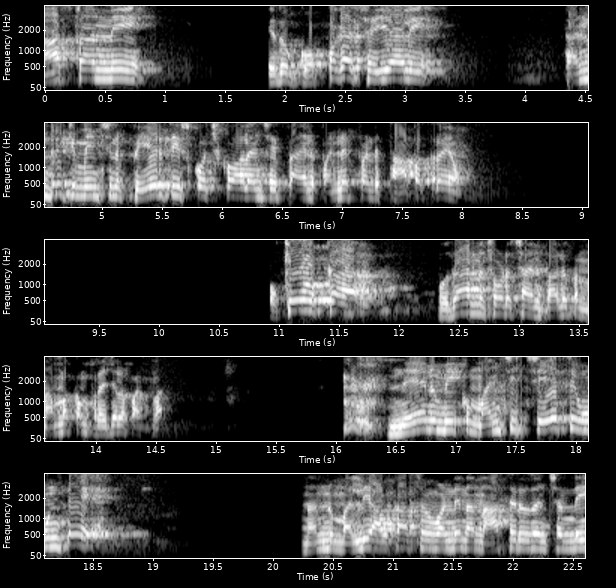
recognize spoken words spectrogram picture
రాష్ట్రాన్ని ఏదో గొప్పగా చేయాలి తండ్రికి మించిన పేరు తీసుకొచ్చుకోవాలని చెప్పి ఆయన పడినటువంటి తాపత్రయం. ఒకే ఒక్క ఉదాహరణ చూడొచ్చు ఆయన తాలూకు నమ్మకం ప్రజల పట్ల. నేను మీకు మంచి చేసి ఉంటే నన్ను మళ్ళీ అవకాశం ఇవ్వండి నన్ను ఆశీర్వదించండి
